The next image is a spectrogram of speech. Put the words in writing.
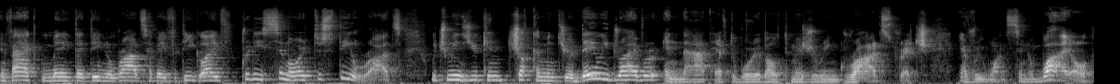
In fact, many titanium rods have a fatigue life pretty similar to steel rods, which means you can chuck them into your daily driver and not have to worry about measuring rod stretch every once in a while.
